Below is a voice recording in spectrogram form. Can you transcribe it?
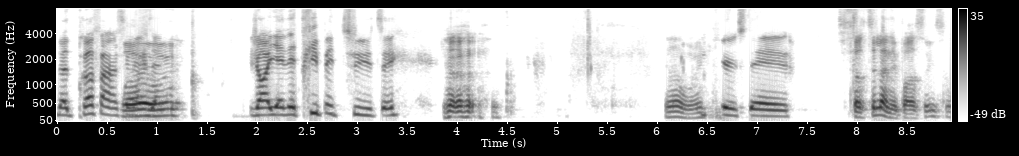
notre prof en Ouais, genre, il avait trippé dessus, tu sais. ouais. ah ouais. Que C'était... C'est sorti l'année passée, ça.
